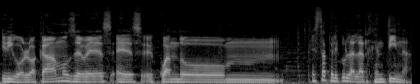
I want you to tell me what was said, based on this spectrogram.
y digo, lo acabamos de ver es, es cuando mm, esta película, La Argentina,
